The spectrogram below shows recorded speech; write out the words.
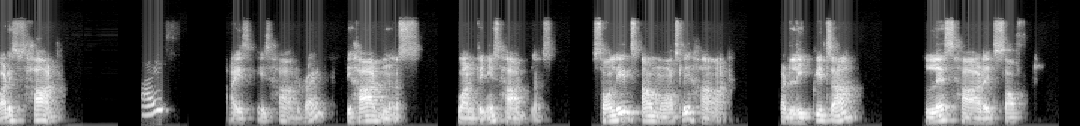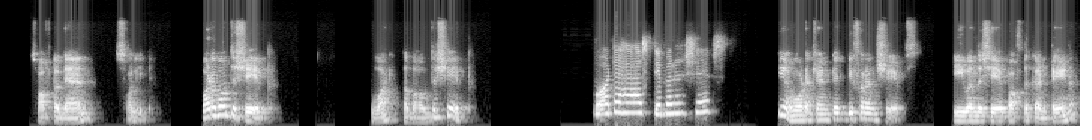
What is hard? Ice. Ice is hard, right? The hardness. One thing is hardness. Solids are mostly hard, but liquids are less hard. It's soft, softer than solid. What about the shape? What about the shape? Water has different shapes. Yeah, water can take different shapes. Even the shape of the container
